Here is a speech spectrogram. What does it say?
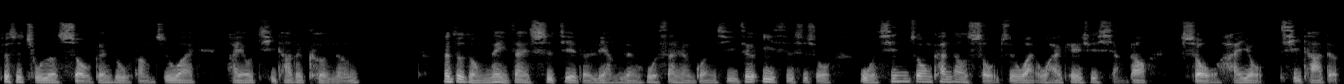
就是除了手跟乳房之外。还有其他的可能，那这种内在世界的两人或三人关系，这个意思是说，我心中看到手之外，我还可以去想到手还有其他的，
